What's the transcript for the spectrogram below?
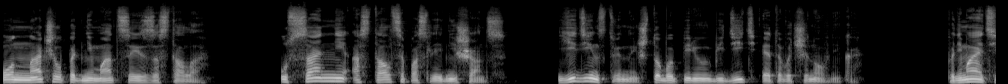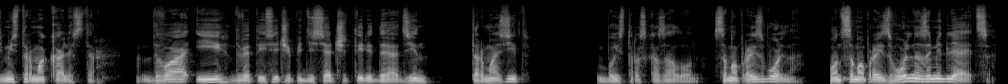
Он начал подниматься из-за стола. У Санни остался последний шанс. Единственный, чтобы переубедить этого чиновника. Понимаете, мистер МакАлистер, 2И 2054D1 тормозит. Быстро сказал он. Самопроизвольно. Он самопроизвольно замедляется.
